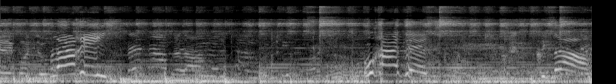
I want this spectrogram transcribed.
alaikum. Floris! Hoe gaat het? Nou.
